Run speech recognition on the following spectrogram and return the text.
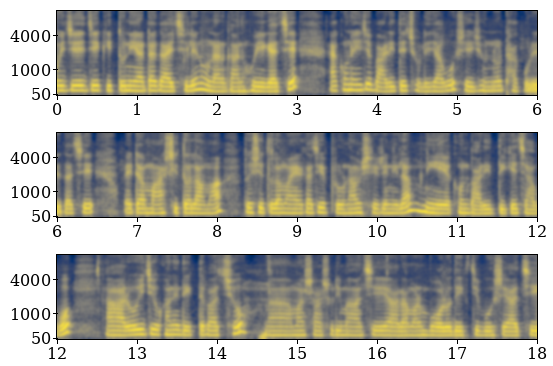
ওই যে যে কীর্তনিয়াটা গাইছিলেন, ওনার গান হয়ে গেছে। এখন এই যে বাড়িতে চলে যাব সেই জন্য ঠাকুরের কাছে এটা মা শীতলা মা। তো শীতলা মায়ের কাছে প্রণাম সেরে নিলাম, নিয়ে এখন বাড়ির দিকে যাব। আর ওই যে ওখানে দেখতে পাচ্ছ আমার শাশুড়ি মা আছে, আর আমার বড় দেখছি বসে আছে,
